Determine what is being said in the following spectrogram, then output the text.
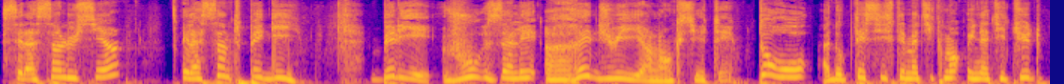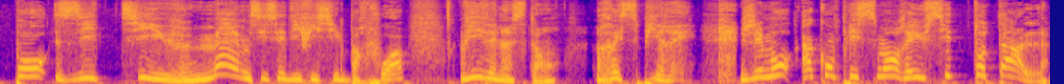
c'est la Saint-Lucien et la Sainte Peggy. Bélier, vous allez réduire l'anxiété. Taureau, adoptez systématiquement une attitude positive, même si c'est difficile parfois. Vivez l'instant, respirez. Gémeaux, accomplissement, réussite totale.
